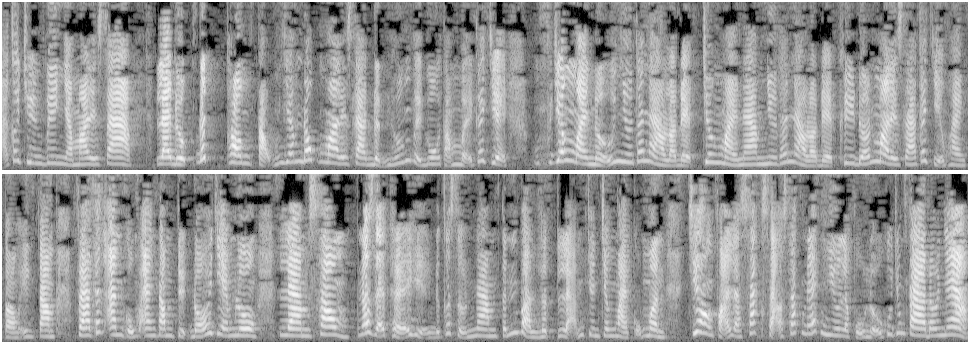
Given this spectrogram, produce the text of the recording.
cả các chuyên viên nhà Malaysia là được đích thân tổng giám đốc Malaysia định hướng về gu thẩm mỹ các chị. Chân mày nữ như thế nào là đẹp, chân mày nam như thế nào là đẹp khi đến Malaysia các chị hoàn toàn yên tâm. Và các anh cũng an tâm tuyệt đối cho em luôn. Làm xong, nó sẽ thể hiện được cái sự nam tính và lịch lãm trên chân mày của mình, chứ không phải là sắc sảo, sắc nét như là phụ nữ của chúng ta đâu nha.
